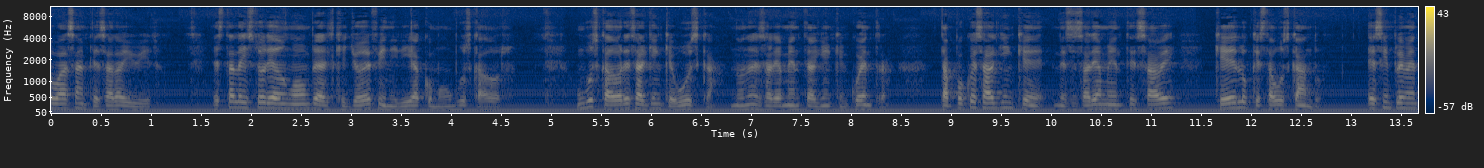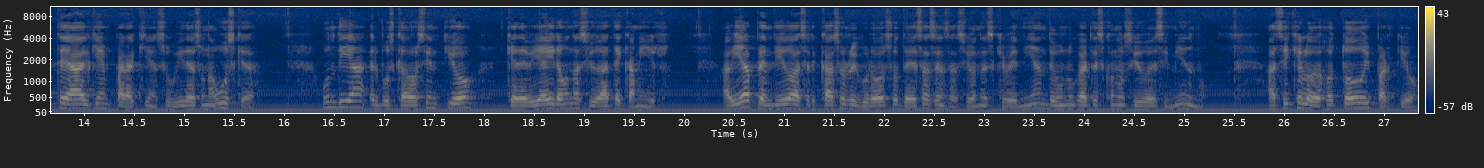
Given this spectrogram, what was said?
¿Cuándo vas a empezar a vivir? Esta es la historia de un hombre al que yo definiría como un buscador. Un buscador es alguien que busca, no necesariamente alguien que encuentra. Tampoco es alguien que necesariamente sabe qué es lo que está buscando. Es simplemente alguien para quien su vida es una búsqueda. Un día el buscador sintió que debía ir a una ciudad de Camir. Había aprendido a hacer caso riguroso de esas sensaciones que venían de un lugar desconocido de sí mismo. Así que lo dejó todo y partió.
